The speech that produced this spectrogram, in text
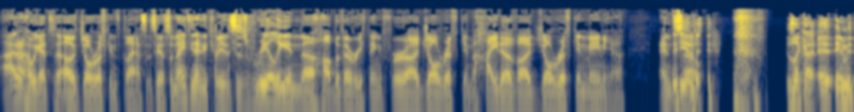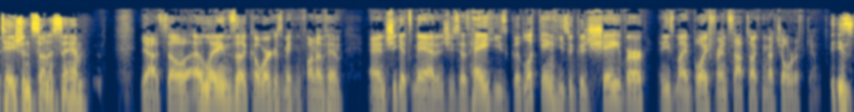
I don't know how we got to oh Joel Rifkin's glasses. Yeah, so 1993. this is really in the hub of everything for uh, Joel Rifkin, the height of uh, Joel Rifkin mania. And so it's like an imitation son of Sam. Yeah. So Elaine's uh, coworkers making fun of him, and she gets mad and she says, Hey, he's good looking. He's a good shaver. And he's my boyfriend. Stop talking about Joel Rifkin. He's,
